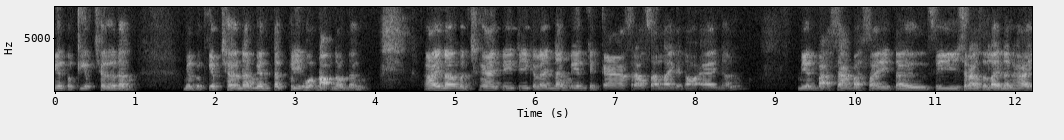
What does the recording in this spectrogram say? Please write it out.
មានប្រគៀបឈើហ្នឹងមានប្រគៀបឈើហ្នឹងមានទឹកភ្លៀងដក់នៅហ្នឹងហើយនៅមិនឆ្ងាយពីទីកន្លែងហ្នឹងមានចង្ការស្រោសាឡៃដែលដោះឯងហ្នឹងមានបាក់សាបាក់សៃទៅស៊ីស្រោសាឡៃហ្នឹងហើយ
